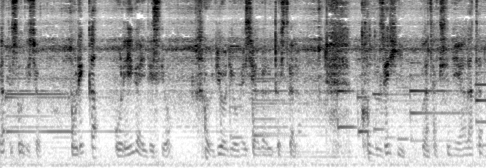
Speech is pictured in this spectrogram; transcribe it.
だってそうでしょ。俺か俺以外ですよ。料理を召し上がるとしたら今度ぜひ私にあなたの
